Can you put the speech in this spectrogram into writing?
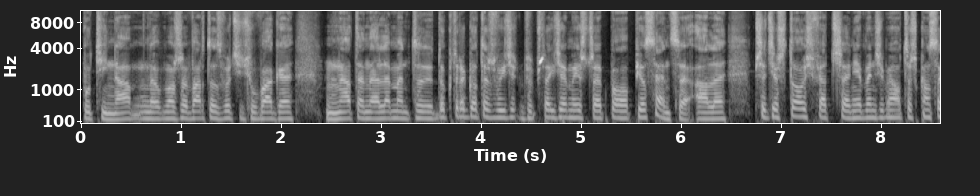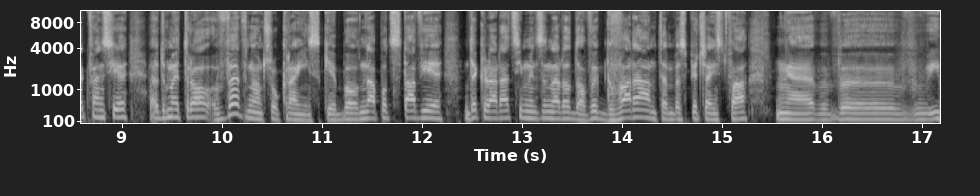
Putina. No może warto zwrócić uwagę na ten element, do którego też przejdziemy jeszcze po piosence, ale przecież to oświadczenie będzie miało też konsekwencje, Dmytro, wewnątrz ukraińskie, bo na podstawie deklaracji międzynarodowych gwarantem bezpieczeństwa i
